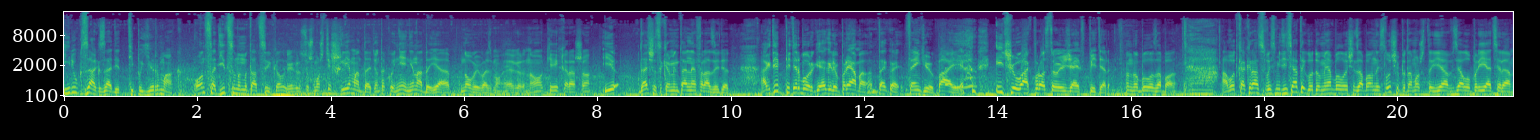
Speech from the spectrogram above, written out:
И рюкзак сзади, типа ермак. Он садится на мотоцикл. Я говорю, слушай, можете шлем отдать? Он такой, не, не надо, я новый возьму. Я говорю, ну окей, хорошо. И дальше сакраментальная фраза идет. А где Петербург? Я говорю, прямо. Он такой, thank you, bye. И чувак просто уезжает в Питер. Но было забавно. А вот как раз в 80-е годы у меня был очень забавный случай, потому что я взял у приятеля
